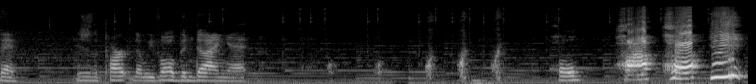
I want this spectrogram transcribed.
Okay, this is the part that we've all been dying at. ho, ha, ha, he,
